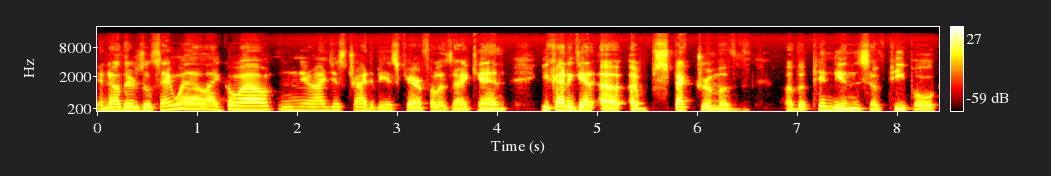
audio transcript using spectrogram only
and others will say, "Well, I go out and you know, I just try to be as careful as I can." You kind of get a, a spectrum of of opinions of people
